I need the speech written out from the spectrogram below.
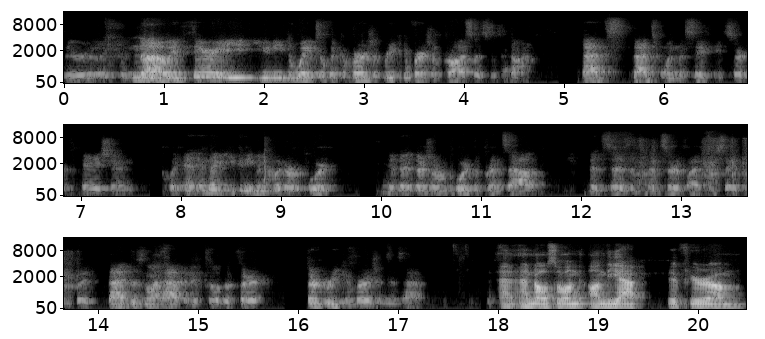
theoretically? No, in theory, you need to wait till the conversion, reconversion process is done. That's, that's when the safety certification, and, and then you can even click a report. You know, There, there's a report that prints out that says it's been certified for safety, but that does not happen until the third, third reconversion has happened. And, and also on, on the app, if you're, um,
